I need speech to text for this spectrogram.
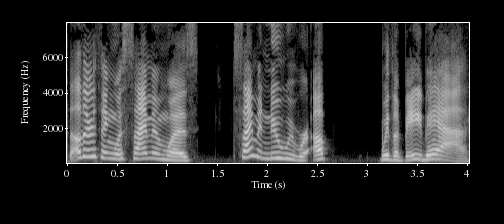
the other thing with Simon was Simon knew we were up with a baby. Yeah.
